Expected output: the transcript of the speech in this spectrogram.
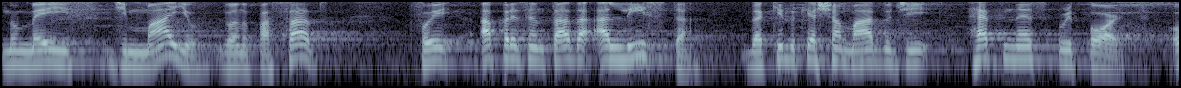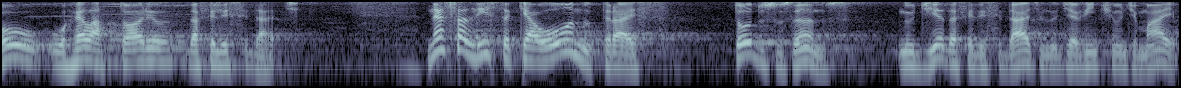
no mês de maio do ano passado, foi apresentada a lista daquilo que é chamado de Happiness Report, ou o relatório da felicidade. Nessa lista que a ONU traz todos os anos, no dia da felicidade, no dia 21 de maio,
